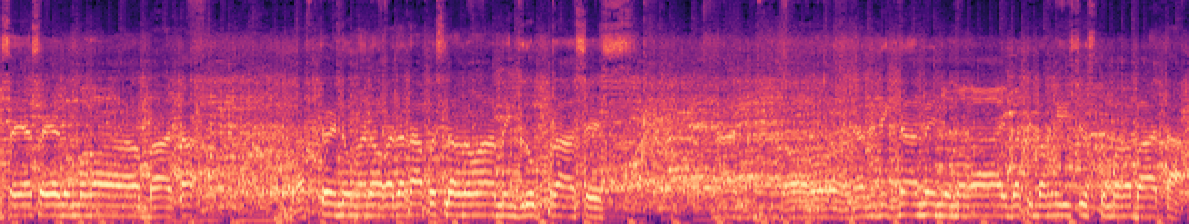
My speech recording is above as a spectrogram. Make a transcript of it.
ang saya-saya ng mga bata. After nung ano, katatapos lang ng aming group process. Yan. So, narinig namin yung mga iba't ibang issues ng mga bata.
